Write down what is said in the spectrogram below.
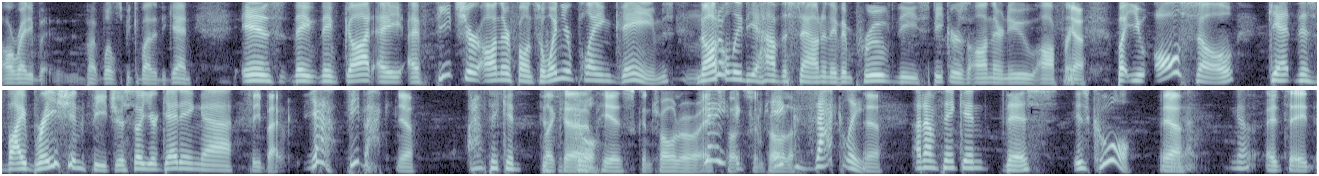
already, but but we'll speak about it again. Is they they've got a, a feature on their phone, so when you're playing games, Mm. not only do you have the sound, and they've improved the speakers on their new offering, Yeah. but you also get this vibration feature, so you're getting uh, Feedback. yeah feedback. Yeah. And I'm thinking this like is a cool. PS controller or yeah, Xbox controller. exactly. Yeah. And I'm thinking this is cool. Yeah. Yeah. It's it,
